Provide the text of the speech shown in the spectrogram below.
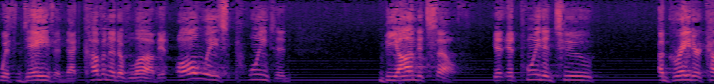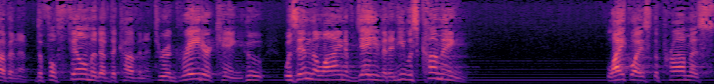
with David, that covenant of love, it always pointed beyond itself. It, it, pointed to a greater covenant, the fulfillment of the covenant through a greater king who was in the line of David and he was coming. Likewise, the promise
